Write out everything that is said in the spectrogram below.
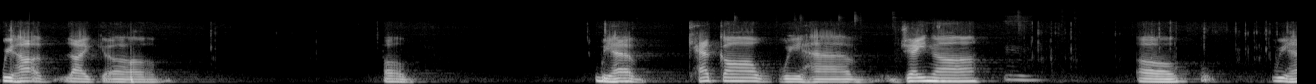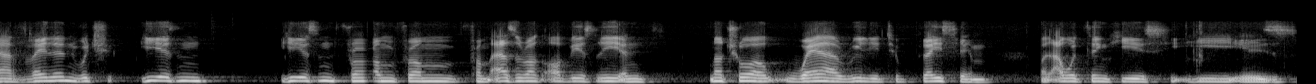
we have like uh, oh, we have Khadgar, we have Jaina, uh, we have Velen, which he isn't he isn't from from from Azeroth, obviously, and not sure where really to place him. But I would think he's he, he is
